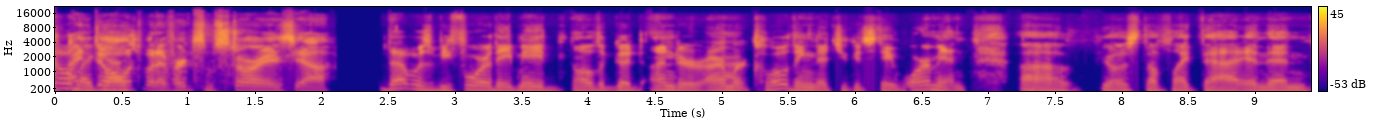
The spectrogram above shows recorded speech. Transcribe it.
Oh, I don't, gosh. but I've heard some stories. Yeah that was before they made all the good Under Armour clothing that you could stay warm in, uh, you know, stuff like that. And then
